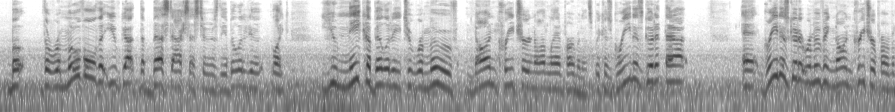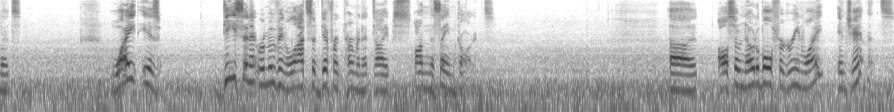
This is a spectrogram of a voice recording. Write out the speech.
But the removal that you've got the best access to is the ability to, like, unique ability to remove non creature, non land permanents because green is good at that. And green is good at removing non creature permanents. White is decent at removing lots of different permanent types on the same cards. Uh, also notable for green white enchantments.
